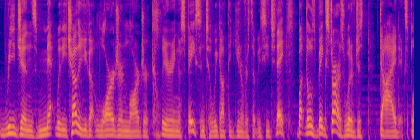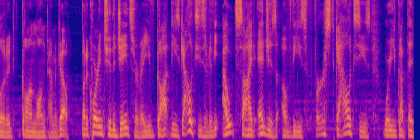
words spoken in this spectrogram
regions met with each other, you got larger and larger clearing of space until we got the universe that we see today. But those big stars would have just died, exploded, gone long time ago. But according to the Jade survey, you've got these galaxies that are the outside edges of these first galaxies where you've got the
